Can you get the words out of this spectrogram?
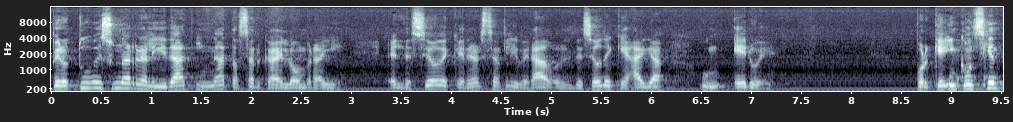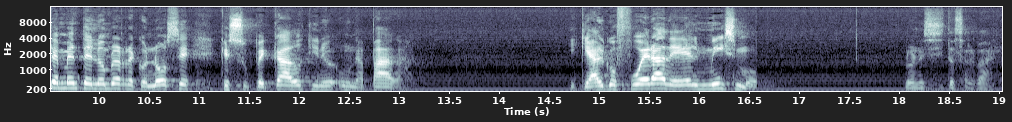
pero tú ves una realidad innata acerca del hombre ahí el deseo de querer ser liberado, el deseo de que haya un héroe, porque inconscientemente el hombre reconoce que su pecado tiene una paga y que algo fuera de él mismo lo necesita salvar.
